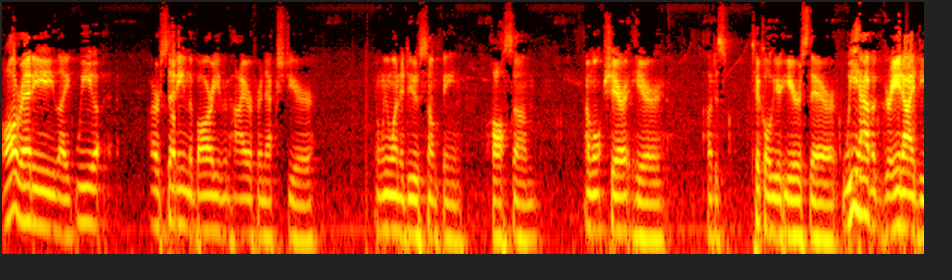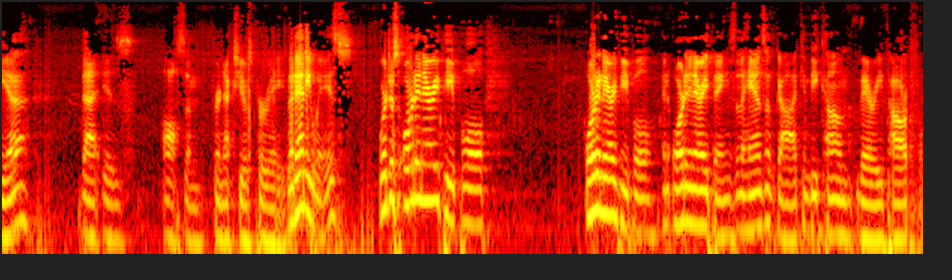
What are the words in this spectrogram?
already like we are setting the bar even higher for next year, and we want to do something awesome. I won't share it here. I'll just tickle your ears there. We have a great idea that is awesome for next year's parade. But anyways, we're just ordinary people Ordinary people and ordinary things in the hands of God can become very powerful.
